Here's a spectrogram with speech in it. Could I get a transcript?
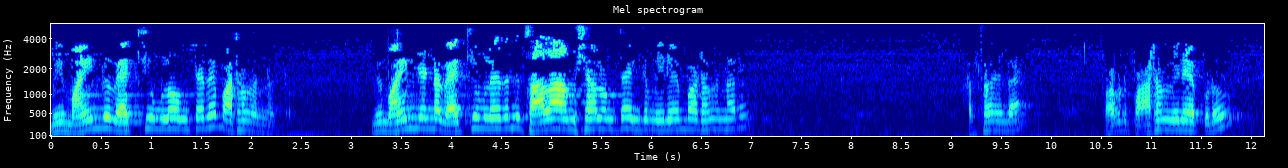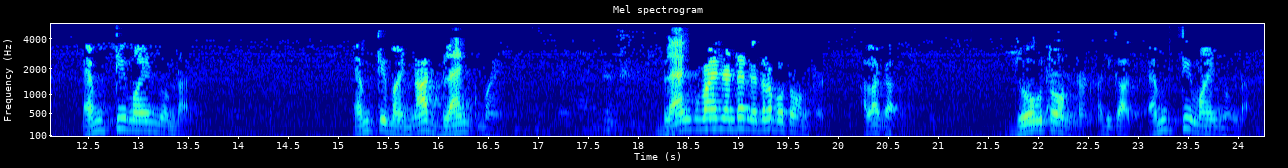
మీ మైండ్ వ్యాక్యూమ్లో ఉంటేనే పాఠం విన్నట్టు. మీ మైండ్ నిండా వ్యాక్యూమ్ లేదని చాలా అంశాలు ఉంటాయి ఇంకా మీరేం పాఠం విన్నారు? అర్థమైందా? కాబట్టి పాఠం వినేప్పుడు ఎంటీ మైండ్ ఉండాలి. ఎంటీ మైండ్ నాట్ బ్లాంక్ మైండ్ బ్లాంక్ మైండ్ అంటే నిద్రపోతూ ఉంటాడు. అలా కాదు. జోగుతూ ఉంటాడు. అది కాదు. ఎంటీ మైండ్ ఉండాలి.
